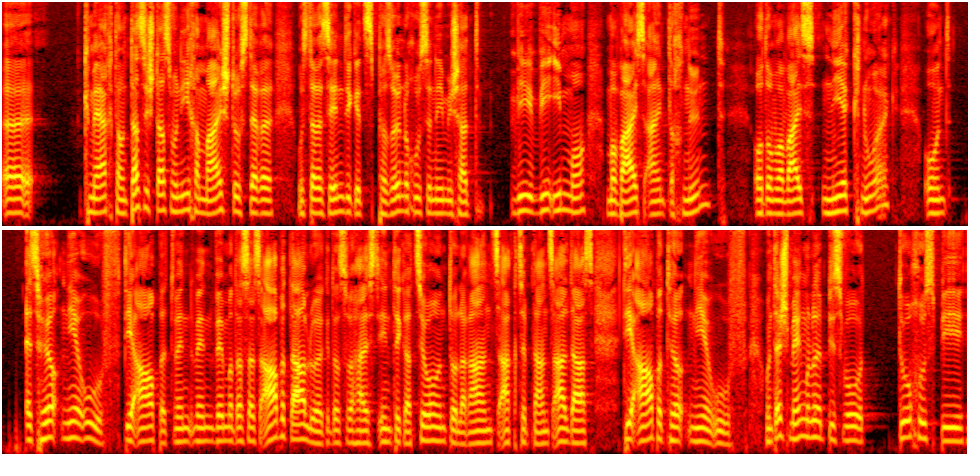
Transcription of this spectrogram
äh, gemerkt habe. Und das ist das, was ich am meisten aus dieser, aus dieser Sendung jetzt persönlich rausnehme, ist halt, wie, wie immer, man weiß eigentlich nichts. oder man weiß nie genug und es hört nie auf, die Arbeit. Wenn, wenn, wenn wir das als Arbeit anschauen, das heißt Integration, Toleranz, Akzeptanz, all das, die Arbeit hört nie auf. Und das ist manchmal etwas, wo durchaus bei,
